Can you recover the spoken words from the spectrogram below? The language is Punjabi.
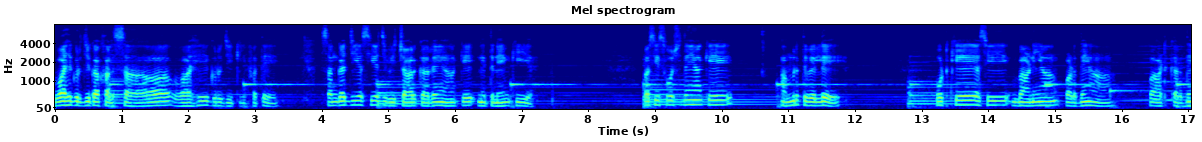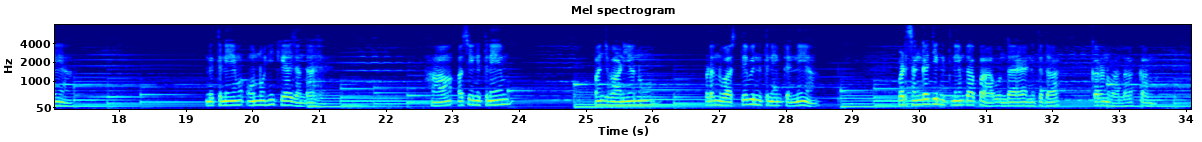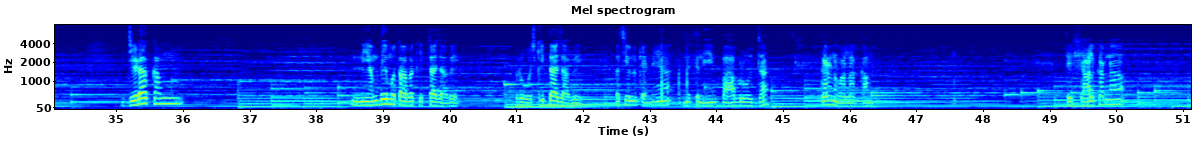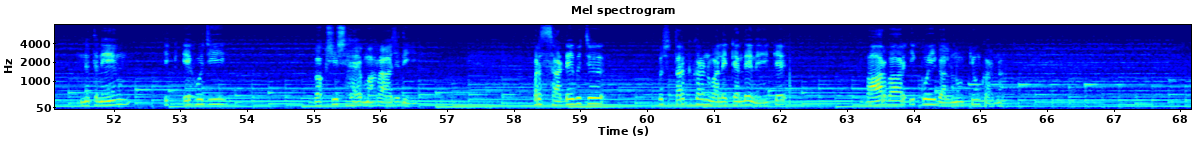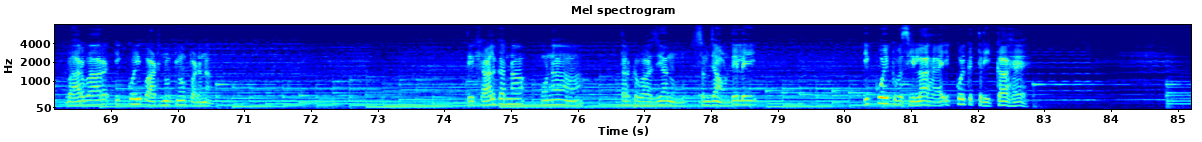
ਵਾਹਿਗੁਰੂ ਜੀ ਕਾ ਖਾਲਸਾ, ਵਾਹਿਗੁਰੂ ਜੀ ਕੀ ਫਤਿਹ। ਸੰਗਤ ਜੀ, ਅਸੀਂ ਅੱਜ ਵਿਚਾਰ ਕਰ ਰਹੇ ਹਾਂ ਕਿ ਨਿਤਨੇਮ ਕੀ ਹੈ। ਅਸੀਂ ਸੋਚਦੇ ਹਾਂ ਕਿ ਅੰਮ੍ਰਿਤ ਵੇਲੇ ਉੱਠ ਕੇ ਅਸੀਂ ਬਾਣੀਆਂ ਪੜ੍ਹਦੇ ਹਾਂ, ਪਾਠ ਕਰਦੇ ਹਾਂ। ਨਿਤਨੇਮ ਉਹਨੂੰ ਹੀ ਕਿਹਾ ਜਾਂਦਾ ਹੈ। ਹਾਂ, ਅਸੀਂ ਨਿਤਨੇਮ ਪੰਜ ਬਾਣੀਆਂ ਨੂੰ ਪੜਨ ਵਾਸਤੇ ਵੀ ਨਿਤਨੇਮ ਕਹਿੰਦੇ ਆ ਪਰ ਸੰਗਤ ਜੀ ਨਿਤਨੇਮ ਦਾ ਭਾਵ ਹੁੰਦਾ ਹੈ, ਨਿਤ ਦਾ ਕਰਨ ਵਾਲਾ ਕੰਮ। ਜਿਹੜਾ ਕੰਮ ਨਿਯਮ ਦੇ ਮੁਤਾਬਕ ਕੀਤਾ ਜਾਵੇ, ਰੋਜ਼ ਕੀਤਾ ਜਾਵੇ, ਅਸੀਂ ਉਹਨੂੰ ਕਹਿੰਦੇ ਆ ਨਿਤਨੇਮ, ਭਾਵ ਰੋਜ਼ ਦਾ ਕਰਨ ਵਾਲਾ ਕੰਮ। ਤੇ ਖਿਆਲ ਕਰਨਾ, ਨਿਤਨੇਮ ਇੱਕ ਇਹੋ ਜੀ ਬਖਸ਼ਿਸ਼ ਹੈ ਮਹਾਰਾਜ ਦੀ। ਪਰ ਸਾਡੇ ਵਿੱਚ ਕੁਝ ਤਰਕ ਕਰਨ ਵਾਲੇ ਕਹਿੰਦੇ ਨੇ ਕਿ ਬਾਰ-ਬਾਰ ਇੱਕੋ ਹੀ ਗੱਲ ਨੂੰ ਕਿਉਂ ਕਰਨਾ? ਬਾਰ-ਬਾਰ ਇੱਕੋ ਹੀ ਪਾਠ ਨੂੰ ਕਿਉਂ ਪੜ੍ਹਨਾ? ਤੇ ਖਿਆਲ ਕਰਨਾ ਉਹਨਾਂ ਤਰਕਵਾਜ਼ੀਆਂ ਨੂੰ ਸਮਝਾਉਣ ਦੇ ਲਈ ਇੱਕੋ ਇੱਕ ਵਸੀਲਾ ਹੈ, ਇੱਕੋ ਇੱਕ ਤਰੀਕਾ ਹੈ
